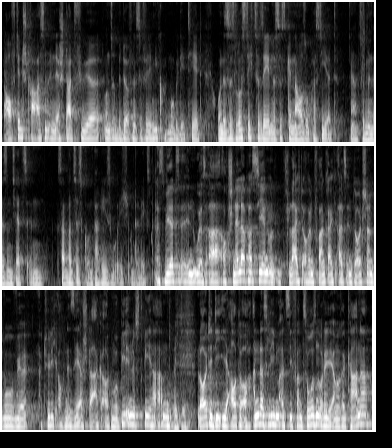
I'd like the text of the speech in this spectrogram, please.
auf den Straßen in der Stadt für unsere Bedürfnisse für die Mikromobilität. Und es ist lustig zu sehen, dass es genauso passiert. Ja, zumindest jetzt in San Francisco und Paris, wo ich unterwegs bin. Das wird in den USA auch schneller passieren und vielleicht auch in Frankreich als in Deutschland, wo wir natürlich auch eine sehr starke Automobilindustrie haben. Richtig. Leute, die ihr Auto auch anders lieben als die Franzosen oder die Amerikaner.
